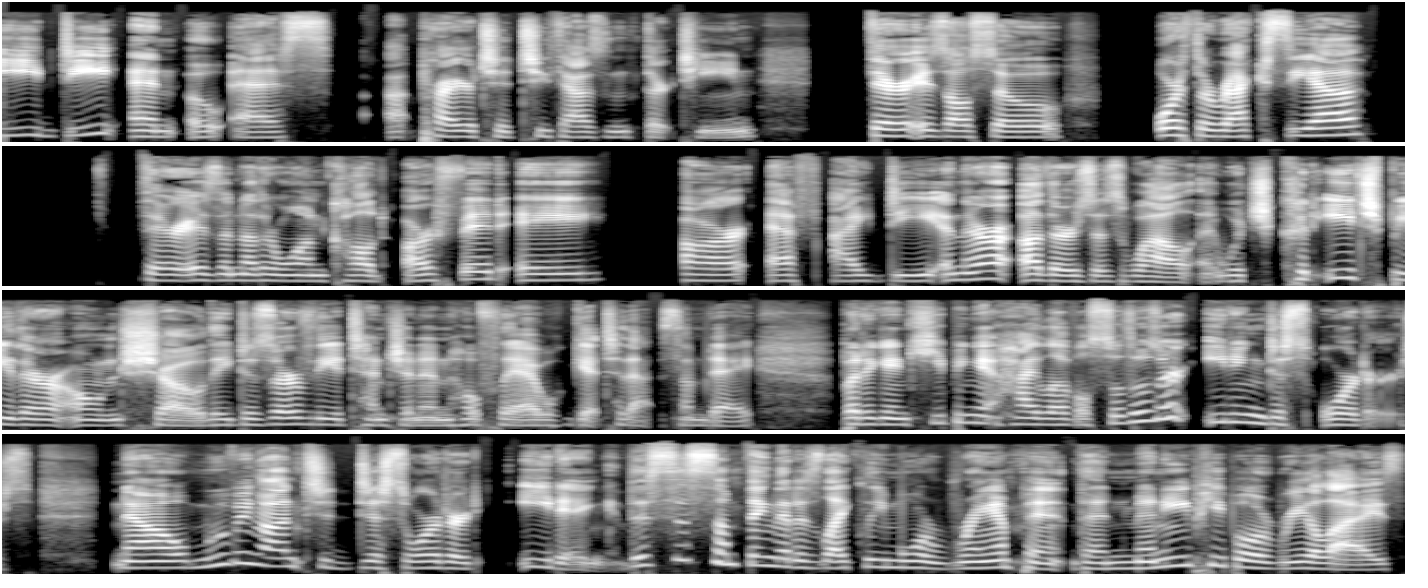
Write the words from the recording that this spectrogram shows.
EDNOS uh, prior to 2013. There is also orthorexia. There is another one called ARFID, A R F I D, and there are others as well, uh, which could each be their own show. They deserve the attention, and hopefully, I will get to that someday. But again, keeping it high level. So, those are eating disorders. Now, moving on to disordered eating, this is something that is likely more rampant than many people realize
